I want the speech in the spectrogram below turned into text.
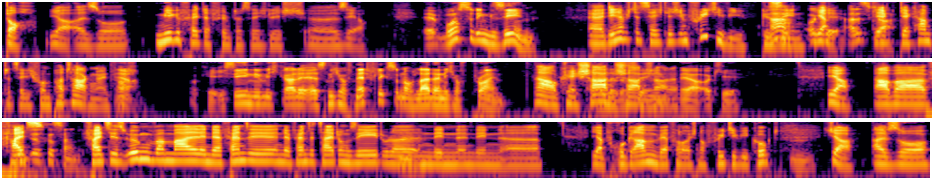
Doch, ja, also mir gefällt der Film tatsächlich äh, sehr. Äh, wo hast du den gesehen? Äh, den habe ich tatsächlich im Free TV gesehen. Ah, okay, ja, alles klar. Der, der, kam tatsächlich vor ein paar Tagen einfach. Ja. Okay, ich sehe ihn nämlich gerade, er ist nicht auf Netflix und auch leider nicht auf Prime. Ah, okay, schade, also schade, schade. Ja, okay. Ja, aber falls, falls ihr es irgendwann mal in der, Fernseh, in der Fernsehzeitung seht oder mhm. in den, in den äh, ja, Programmen, wer von euch noch Free TV guckt, mhm. ja, also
